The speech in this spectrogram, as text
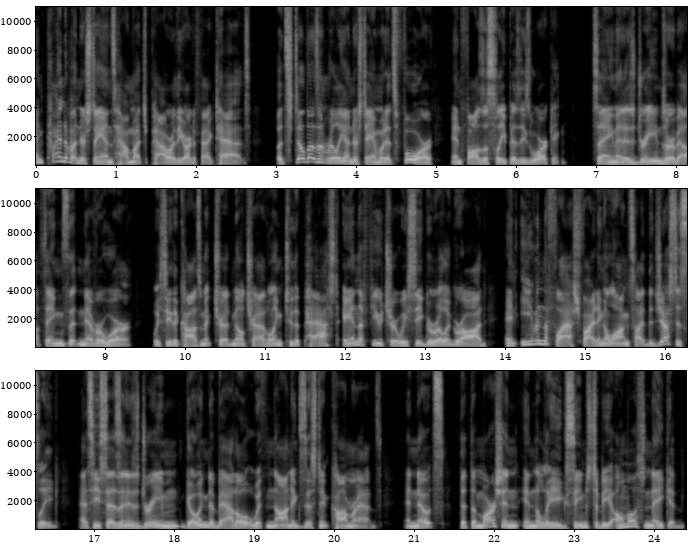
and kind of understands how much power the artifact has, but still doesn't really understand what it's for and falls asleep as he's working, saying that his dreams are about things that never were, we see the cosmic treadmill traveling to the past and the future. We see Gorilla Grodd and even the Flash fighting alongside the Justice League, as he says in his dream, going to battle with non existent comrades, and notes that the Martian in the League seems to be almost naked.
